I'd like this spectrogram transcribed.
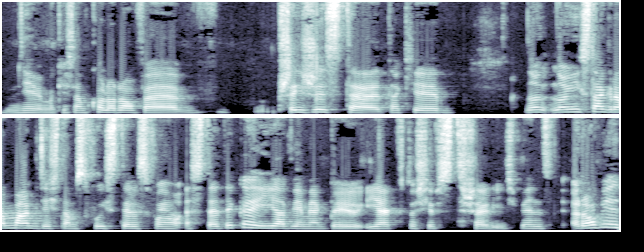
nie wiem, jakieś tam kolorowe, przejrzyste, takie. No, no, Instagram ma gdzieś tam swój styl, swoją estetykę i ja wiem jakby jak w to się wstrzelić, więc robię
